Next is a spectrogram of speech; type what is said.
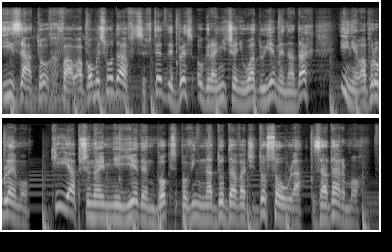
i za to chwała pomysłodawcy. Wtedy bez ograniczeń ładujemy na dach i nie ma problemu. Kia przynajmniej jeden boks powinna dodawać do Soula za darmo.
